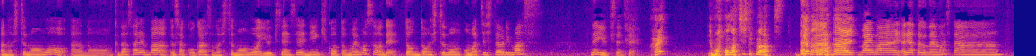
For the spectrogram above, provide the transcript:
あの質問をあのくださればうさこがその質問をゆうき先生に聞こうと思いますのでどんどん質問お待ちしております。ねゆうき先生。はい。今お待ちしてます。バイバイ。バイバイ。ありがとうございました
